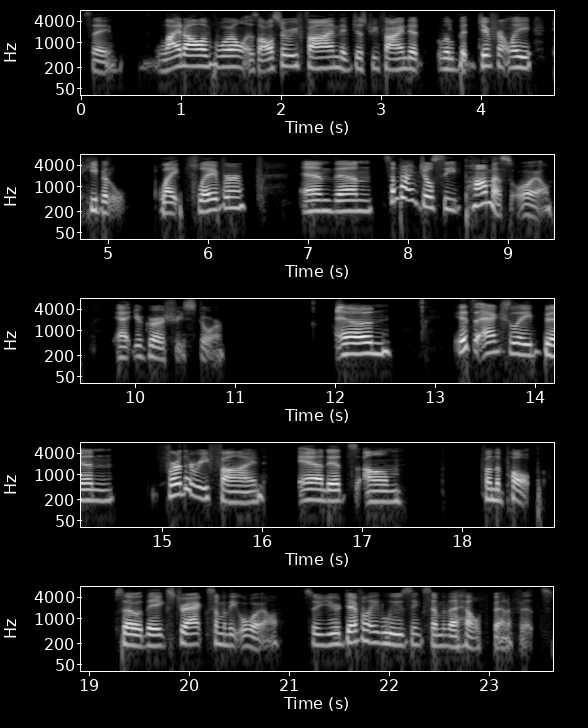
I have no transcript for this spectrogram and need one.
Say light olive oil is also refined. They've just refined it a little bit differently to keep it light flavor. And then sometimes you'll see pomace oil at your grocery store. And it's actually been further refined and it's um, from the pulp. So they extract some of the oil. So you're definitely losing some of the health benefits,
